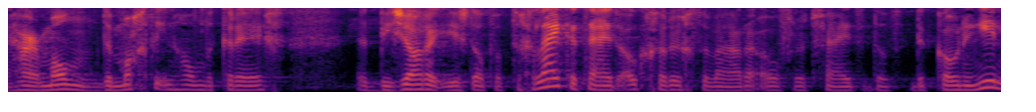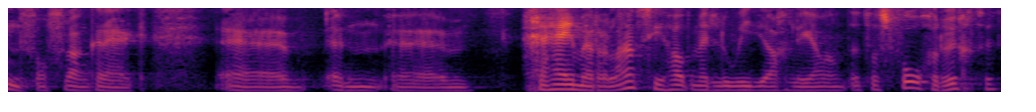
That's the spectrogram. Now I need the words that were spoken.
haar man de macht in handen kreeg. Het bizarre is dat er tegelijkertijd ook geruchten waren over het feit dat de koningin van Frankrijk uh, een ehm, geheime relatie had met Louis d'Orléans. Dat was vol geruchten.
